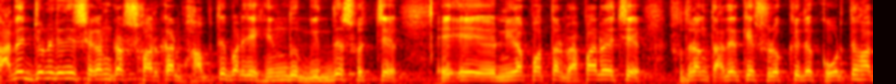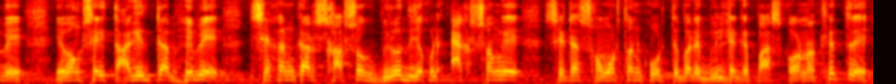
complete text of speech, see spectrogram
তাদের জন্য যদি সেখানকার সরকার ভাবতে পারে যে হিন্দু বিদ্বেষ হচ্ছে এ, নিরাপত্তার ব্যাপার রয়েছে, সুতরাং তাদেরকে সুরক্ষিত করতে হবে, এবং সেই তাগিদটা ভেবে সেখানকার শাসক বিরোধী যখন একসঙ্গে সেটা সমর্থন করতে পারে বিলটাকে পাস করানোর ক্ষেত্রে।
